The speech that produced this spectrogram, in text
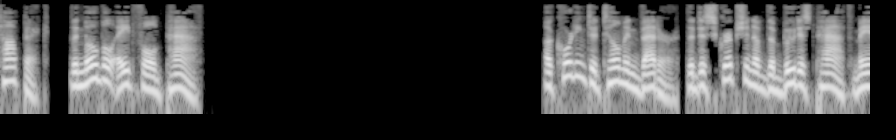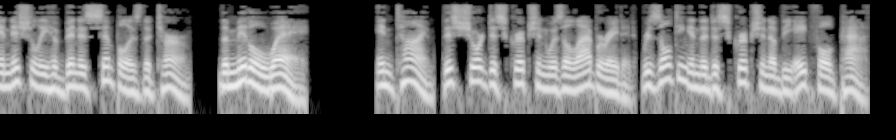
The Noble Eightfold Path According to Tilman Vetter, the description of the Buddhist path may initially have been as simple as the term, the middle way. In time, this short description was elaborated, resulting in the description of the Eightfold Path.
